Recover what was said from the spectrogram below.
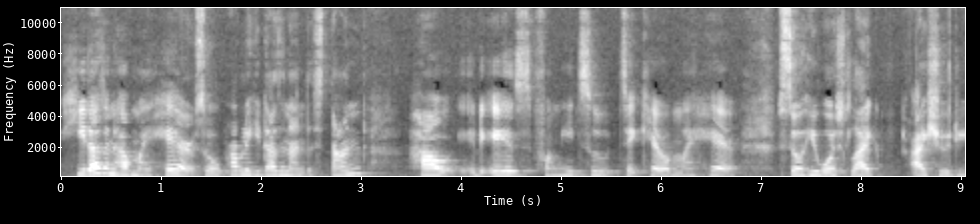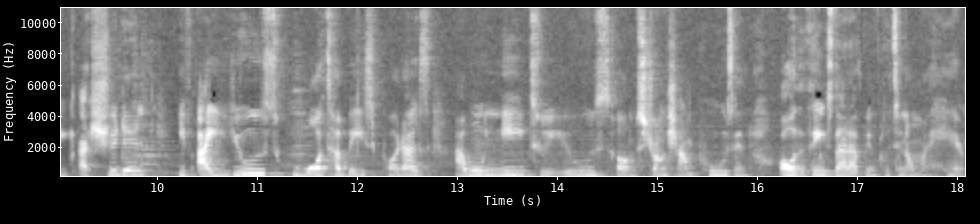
he doesn't have my hair, so probably he doesn't understand how it is for me to take care of my hair. So he was like, I should I shouldn't if I use water-based products, I won't need to use um, strong shampoos and all the things that I've been putting on my hair.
